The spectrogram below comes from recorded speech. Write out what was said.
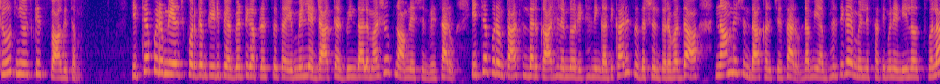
ట్రూత్ న్యూస్కి స్వాగతం. ఇచ్చాపురం నియోజకవర్గం టీడీపీ అభ్యర్థిగా ప్రస్తుత MLA doctor Bendalam Ashok nomination వేశారు. ఇచ్చాపురం తహసీల్దార్ కార్యాలయంలో రిటర్నింగ్ అధికారి సుదర్శన్ దొర వద్ద నామినేషన్ దాఖలు చేశారు. డమ్మీ అభ్యర్థిగా ఎమ్మెల్యే సతీమణి నీలోత్వల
